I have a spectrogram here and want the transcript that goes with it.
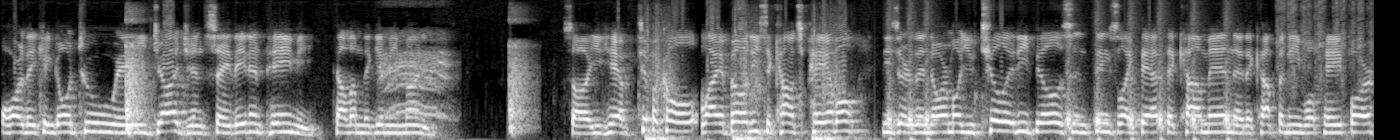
Or they can go to a judge and say, they didn't pay me. Tell them to give me money. So you have typical liabilities, accounts payable. These are the normal utility bills and things like that that come in that a company will pay for.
